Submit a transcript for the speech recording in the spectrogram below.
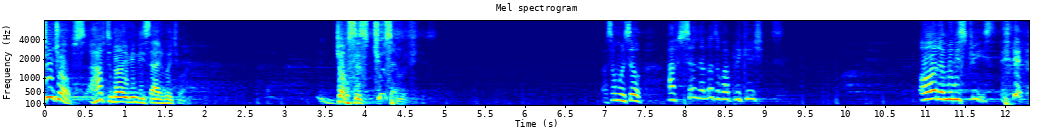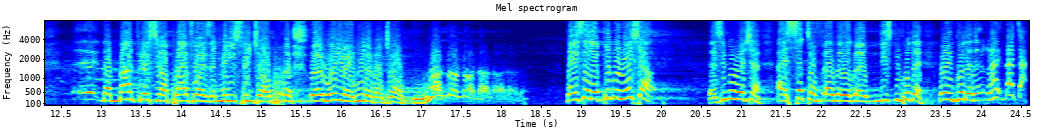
Two jobs. I have to now even decide which one. Job says choose and refuse. Someone say, oh, I've sent a lot of applications. All the ministries. the bad place to apply for is a ministry job when you're in need of a job. No, no, no, no, no, no. he said, the people racial. The people racial. A set of uh, uh, uh, these people there. When you go there, like that, uh,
